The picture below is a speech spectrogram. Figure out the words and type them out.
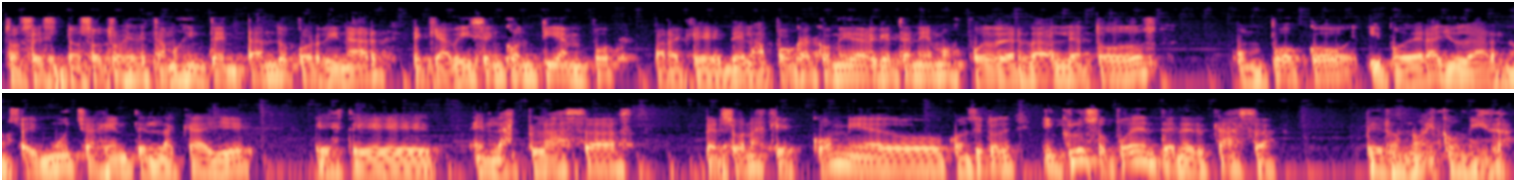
Entonces nosotros estamos intentando coordinar de que avisen con tiempo para que de la poca comida que tenemos poder darle a todos un poco y poder ayudarnos. Hay mucha gente en la calle, este, en las plazas, personas que con miedo, con situaciones, incluso pueden tener casa, pero no hay comida.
